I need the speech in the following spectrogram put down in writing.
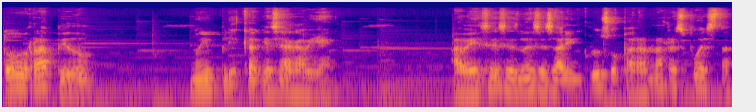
todo rápido no implica que se haga bien. A veces es necesario incluso para una respuesta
